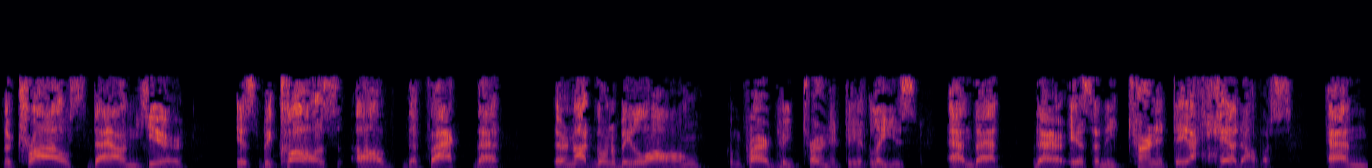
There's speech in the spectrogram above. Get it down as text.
the trials down here is because of the fact that they're not going to be long, compared to eternity at least, and that there is an eternity ahead of us. And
